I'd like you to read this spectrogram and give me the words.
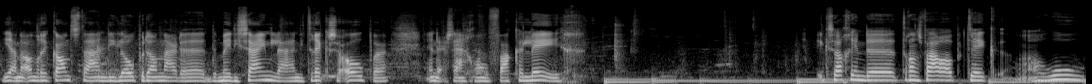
die aan de andere kant staan, die lopen dan naar de, de medicijnlaan, die trekken ze open en daar zijn gewoon vakken leeg. Ik zag in de Transvaal apotheek hoe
